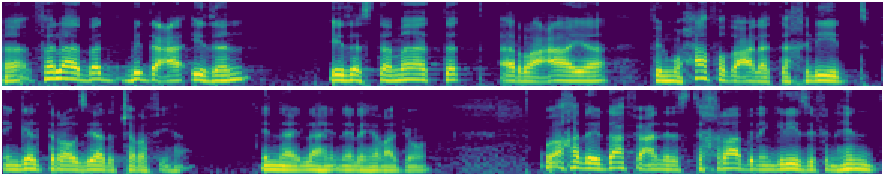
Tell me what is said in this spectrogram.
آه، فلا بدعة إذن إذا استماتت الرعاية في المحافظة على تخليد إنجلترا وزيادة شرفها. إنا لله إنا إليه راجعون. وأخذ يدافع عن الاستخراب الإنجليزي في الهند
